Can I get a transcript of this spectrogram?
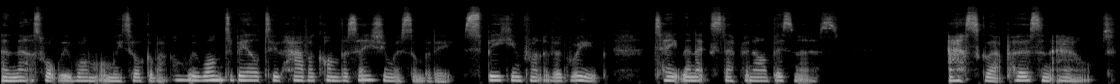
and that's what we want when we talk about, oh, we want to be able to have a conversation with somebody, speak in front of a group, take the next step in our business, ask that person out.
